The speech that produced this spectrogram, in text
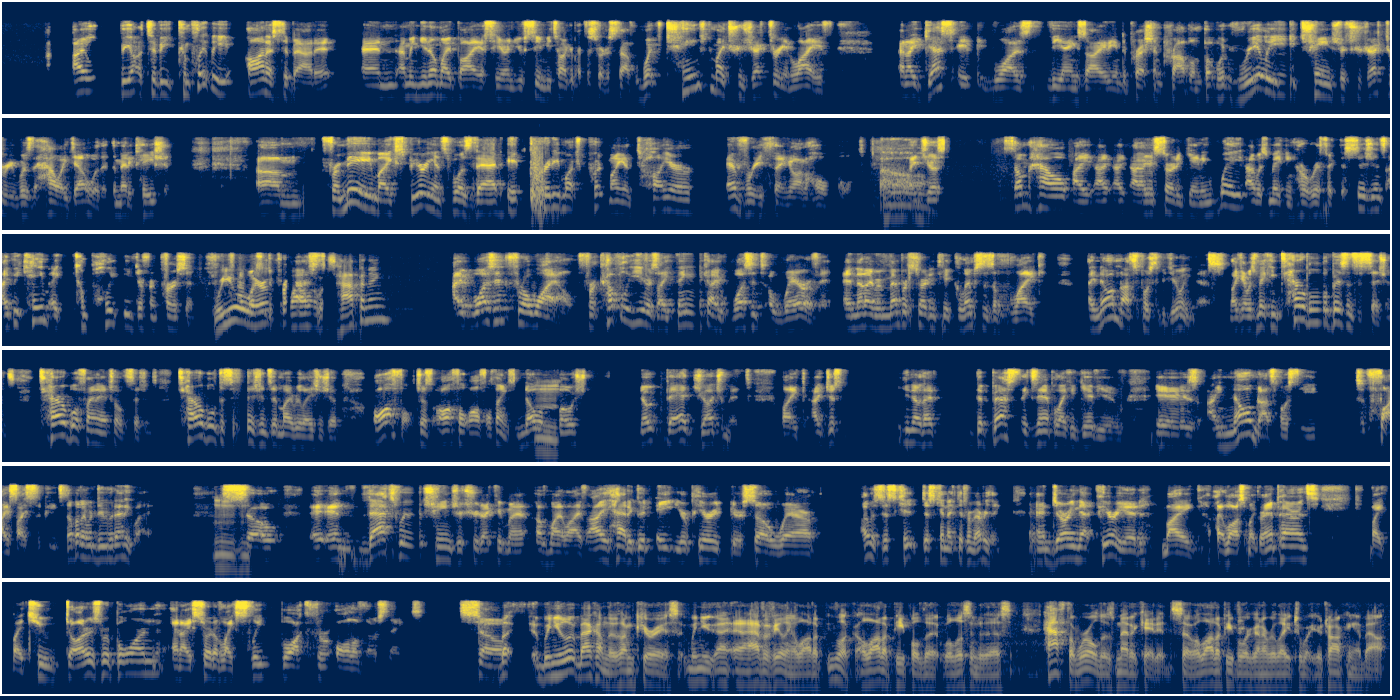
I be to be completely honest about it. And I mean, you know my bias here, and you've seen me talk about this sort of stuff. What changed my trajectory in life, and I guess it was the anxiety and depression problem, but what really changed the trajectory was how I dealt with it, the medication. Um, for me, my experience was that it pretty much put my entire everything on hold. Oh, I just somehow I, I I- started gaining weight. I was making horrific decisions. I became a completely different person. were you I aware while it was happening? I wasn't for a while. For a couple of years, I think I wasn't aware of it. And then I remember starting to get glimpses of like, I know I'm not supposed to be doing this. Like I was making terrible business decisions, terrible financial decisions, terrible decisions in my relationship, awful, just awful, awful things. No Hmm. emotion, no bad judgment. Like I just, you know, that the best example I could give you is I know I'm not supposed to eat five slices of pizza, but I would do it anyway. Mhm. So, and that's what changed the trajectory of my, of my life. I had a good eight year period or so where I was just disconnected from everything. And during that period, my I lost my grandparents, my my two daughters were born, and I sort of like sleepwalked through all of those things. So, But when you look back on those, I'm curious. When you, and I have a feeling a lot of look, a lot of people that will listen to this, half the world is medicated, so a lot of people are going to relate to what you're talking about.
